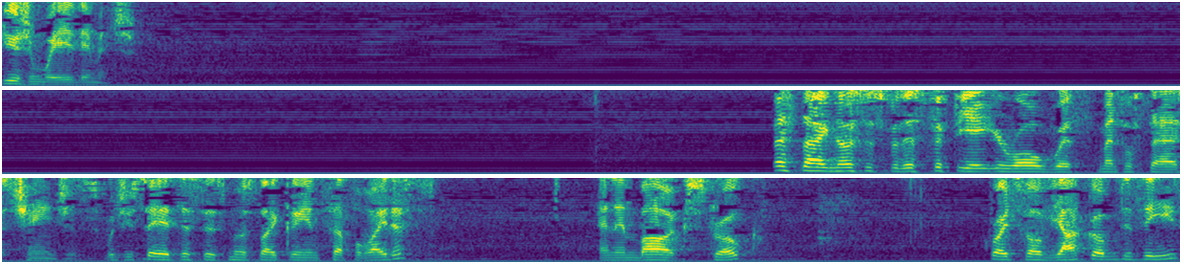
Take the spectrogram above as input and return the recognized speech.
diffusion weighted image. Best diagnosis for this 58 year old with mental status changes. Would you say that this is most likely encephalitis, an embolic stroke, Creutzfeldt Jakob disease,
